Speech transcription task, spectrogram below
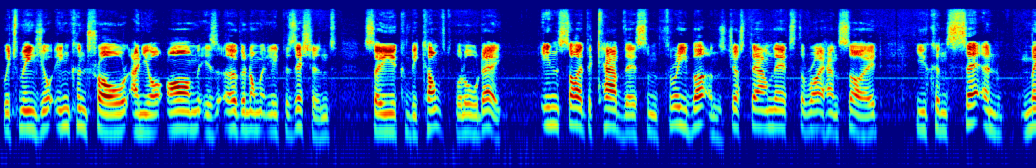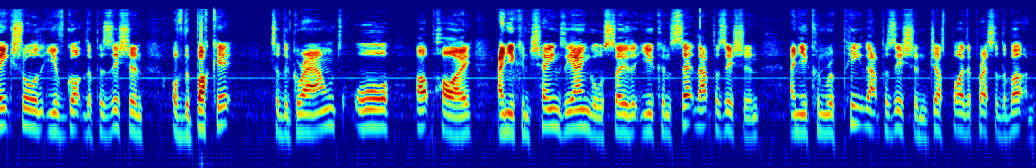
which means you're in control and your arm is ergonomically positioned so you can be comfortable all day. Inside the cab, there's some three buttons just down there to the right hand side you can set and make sure that you've got the position of the bucket to the ground or up high and you can change the angle so that you can set that position and you can repeat that position just by the press of the button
